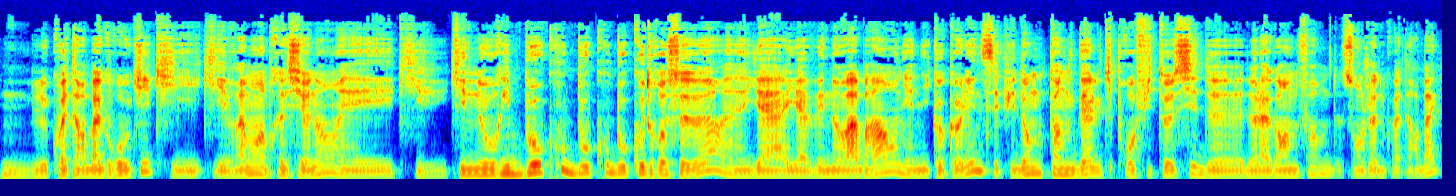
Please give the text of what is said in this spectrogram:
le quarterback rookie qui, qui, est vraiment impressionnant et qui, qui, nourrit beaucoup, beaucoup, beaucoup de receveurs. Il y, a, il y avait Noah Brown, il y a Nico Collins, et puis donc Tank qui profite aussi de, de la grande forme de son jeune quarterback,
